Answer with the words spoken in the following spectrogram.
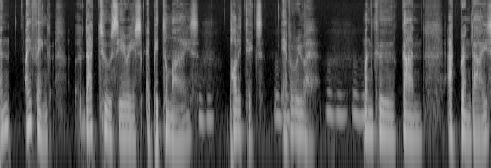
and I think that two series epitomize politics everywhere มันคือการ aggrandize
